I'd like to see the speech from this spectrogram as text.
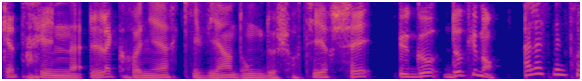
Catherine Lacronière qui vient donc de sortir chez Hugo Document. À la semaine prochaine.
